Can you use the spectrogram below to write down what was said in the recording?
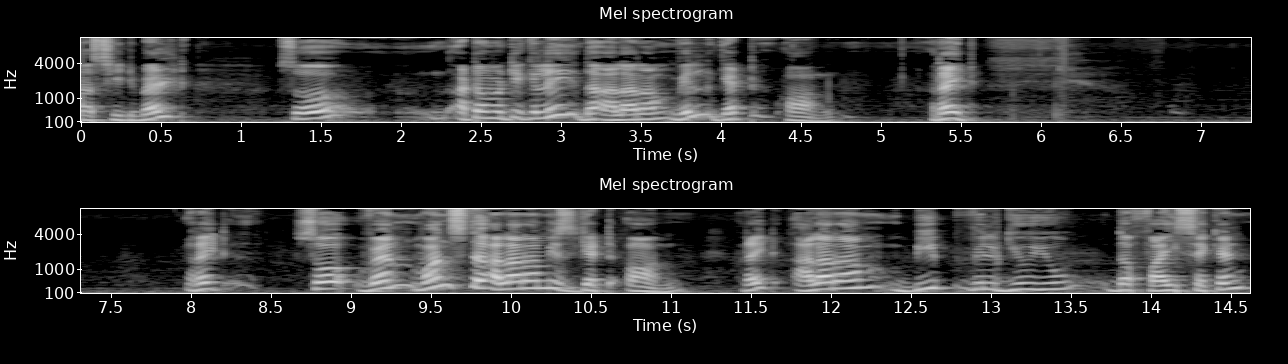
a seat belt so automatically the alarm will get on right? Right? So when once the alarm is get on right? Alarm beep will give you the 5 second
